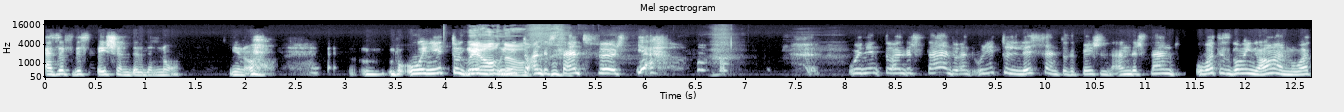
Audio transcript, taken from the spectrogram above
as if this patient didn't know you know we need to give we, we need to understand first. Yeah. We need to understand and we need to listen to the patient understand what is going on what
